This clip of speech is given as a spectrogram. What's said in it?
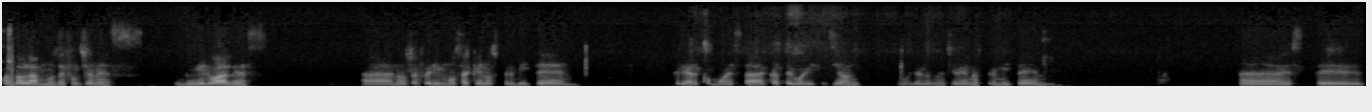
Cuando hablamos de funciones individuales, uh, nos referimos a que nos permiten crear como esta categorización, como ya les mencioné, nos permiten uh, este,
